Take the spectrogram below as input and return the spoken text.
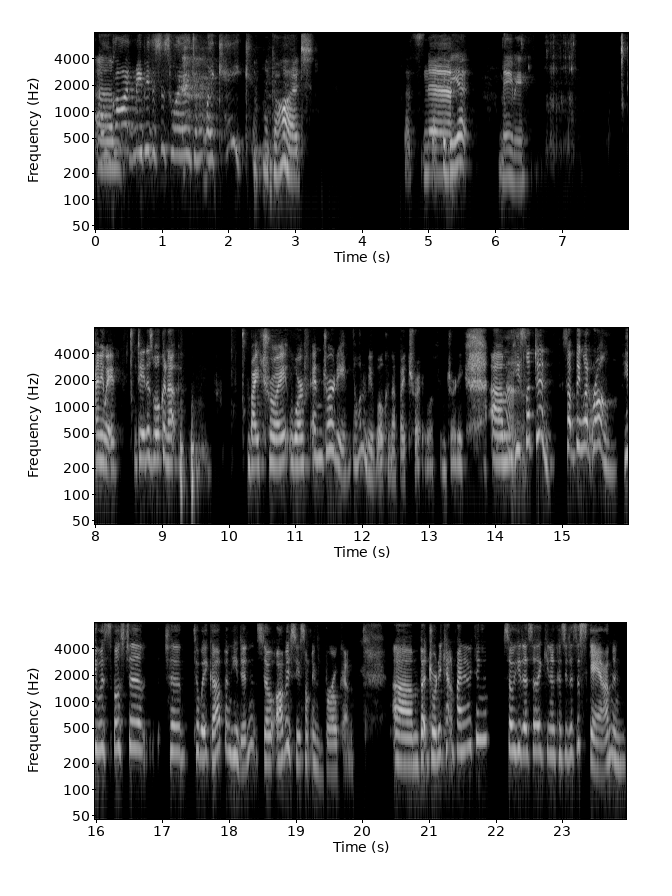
oh Um, God, maybe this is why I don't like cake. Oh my god. That's that could be it. Maybe. Anyway, Data's woken up by Troi, Worf, and Geordi. I want to be woken up by Troi, Worf, and Geordi. Um, He slept in. Something went wrong. He was supposed to to to wake up, and he didn't. So obviously something's broken. Um, but Geordi can't find anything. So he does like you know because he does a scan and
